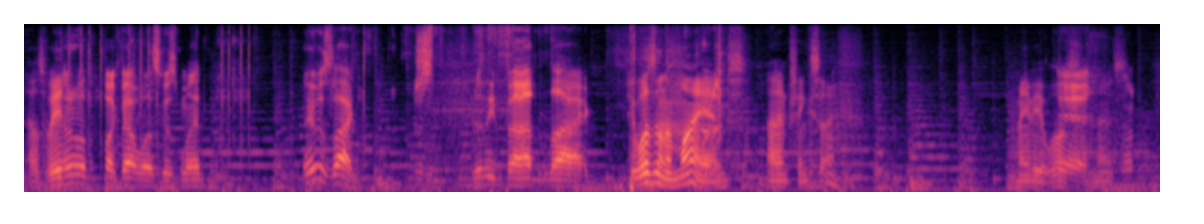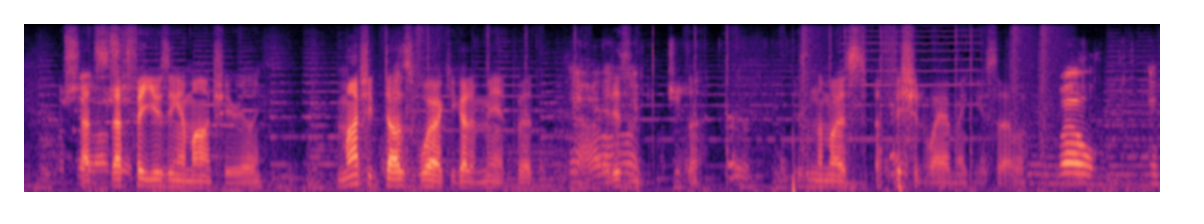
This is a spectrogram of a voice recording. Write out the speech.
That was weird. I don't know what the fuck that was, because my. It was lag. Just really bad lag. It wasn't on my end. I don't think so. Maybe it was. Yeah. Who knows? Oh, shit, That's oh, that's shit. for using Hamachi, really. Hamachi does work, you gotta admit, but Yeah, it isn't like the isn't the most efficient way of making a server. Well, it,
